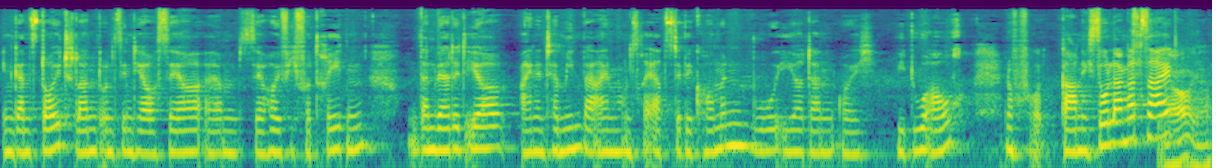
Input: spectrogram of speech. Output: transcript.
in ganz Deutschland und sind ja auch sehr, ähm, sehr häufig vertreten. Und dann werdet ihr einen Termin bei einem unserer Ärzte bekommen, wo ihr dann euch, wie du auch, noch vor gar nicht so langer Zeit, genau, ja.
